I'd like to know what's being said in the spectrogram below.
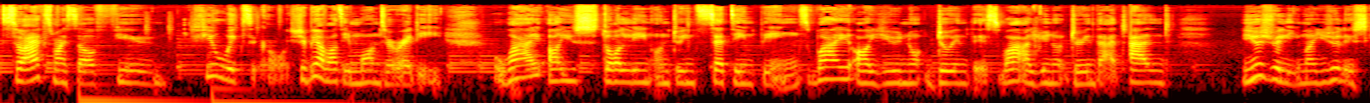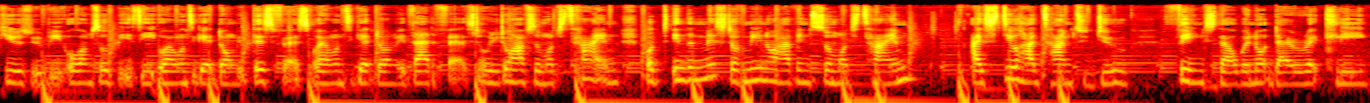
So I asked myself a few few weeks ago, it should be about a month already. Why are you stalling on doing certain things? Why are you not doing this? Why are you not doing that? And usually my usual excuse would be oh i'm so busy or i want to get done with this first or i want to get done with that first or you don't have so much time but in the midst of me not having so much time I still had time to do things that were not directly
